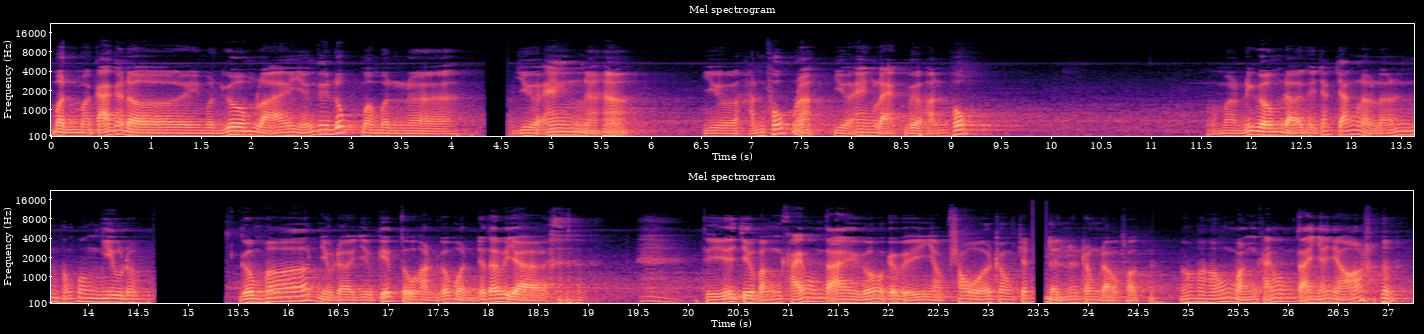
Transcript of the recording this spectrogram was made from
mình mà cả cái đời mình gom lại những cái lúc mà mình à, vừa an nè ha vừa hạnh phúc nè vừa an lạc vừa hạnh phúc. Mà nếu gom đợi thì chắc chắn là, là không có nhiêu đâu. Gom hết nhiều đời nhiều kiếp tu hành của mình cho tới bây giờ. Thì chưa vặn khải móng tay của một cái vị nhập sâu ở trong chánh định ở trong đạo Phật nó không vặn khải móng tay nhỏ nhỏ.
